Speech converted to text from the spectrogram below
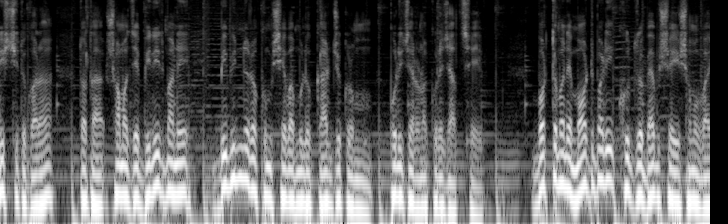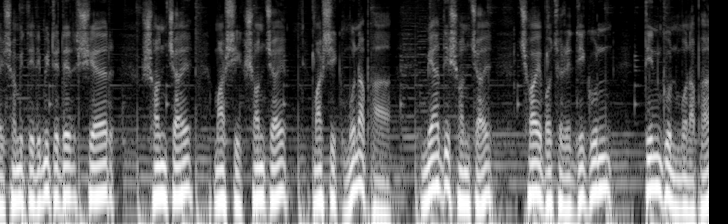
নিশ্চিত করা তথা সমাজে বিনির্মাণে বিভিন্ন রকম সেবামূলক কার্যক্রম পরিচালনা করে যাচ্ছে। বর্তমানে মঠবাড়ি ক্ষুদ্র ব্যবসায়ী সমবায় সমিতি লিমিটেডের শেয়ার সঞ্চয়, মাসিক সঞ্চয়, মাসিক মুনাফা, মেয়াদি সঞ্চয়, ছয় বছরে দ্বিগুণ, তিনগুণ মুনাফা,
